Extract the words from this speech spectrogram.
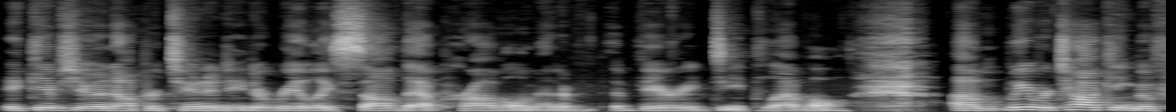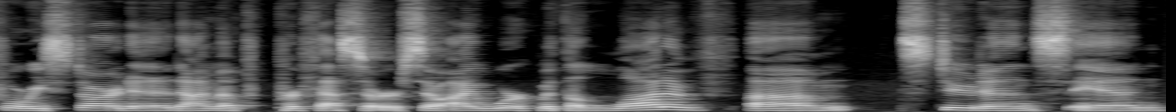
it gives you an opportunity to really solve that problem at a, a very deep level. Um, we were talking before we started. I'm a professor, so I work with a lot of um, students and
